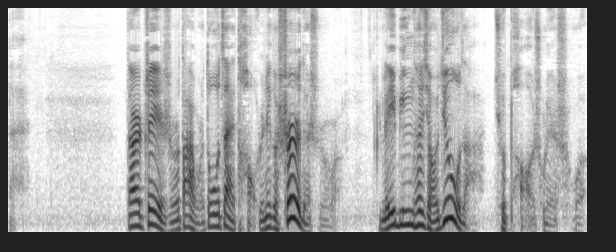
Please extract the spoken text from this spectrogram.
哎，但是这时候大伙都在讨论这个事儿的时候，雷兵他小舅子却跑出来说：“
